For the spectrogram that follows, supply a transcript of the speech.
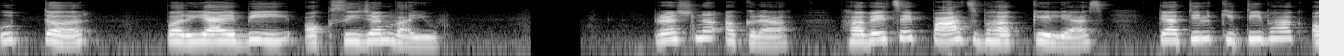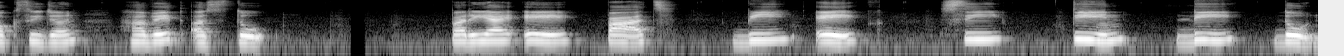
उत्तर पर्याय बी ऑक्सिजन वायू. प्रश्न अकरा हवेचे पाच भाग केल्यास त्यातील किती भाग ऑक्सिजन हवेत असतो? पर्याय ए पाच बी एक सी तीन डी दोन.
